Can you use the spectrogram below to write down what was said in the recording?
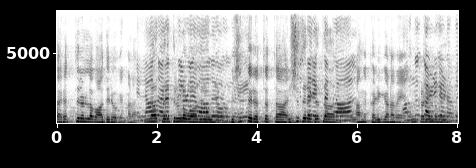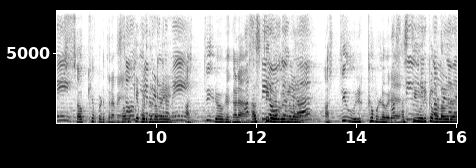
തരത്തിലുള്ള വാദരോഗങ്ങളെ എല്ലാ തരത്തിലുള്ള വാദരോഗങ്ങളെ വിശുദ്ധ രക്തത്താൽ വിശുദ്ധ രക്തത്താൽ അങ്ങ് കഴുകണമേ. അങ്ങ് കഴുകണമേ. സൗഖ്യപ്പെടുത്തണമേ. സൗഖ്യപ്പെടുത്തണമേ. അസ്ഥി രോഗങ്ങളെ അസ്ഥി രോഗങ്ങൾ അസ്ഥി ഉരുക്കമുള്ളവരെ അസ്ഥി ഉരുക്കമുള്ളവരെ.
